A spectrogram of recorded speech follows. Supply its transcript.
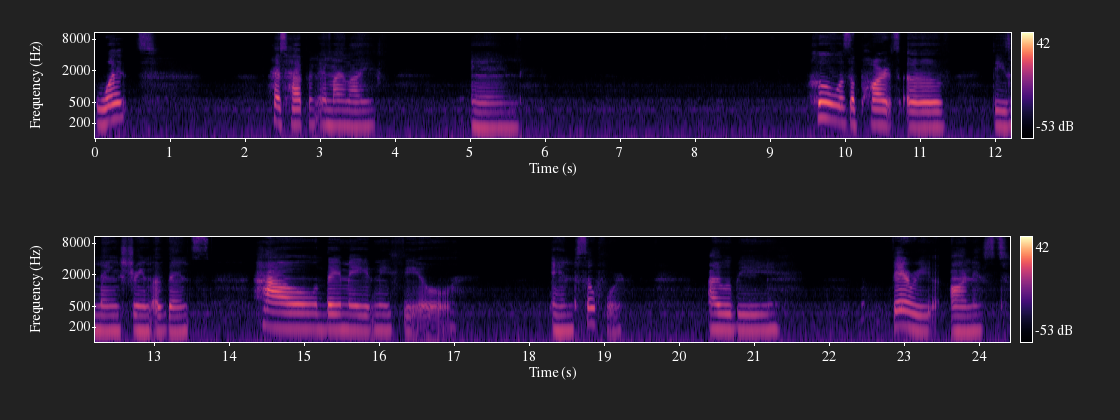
what has happened in my life and who was a part of these mainstream events, how they made me feel, and so forth. I will be very honest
